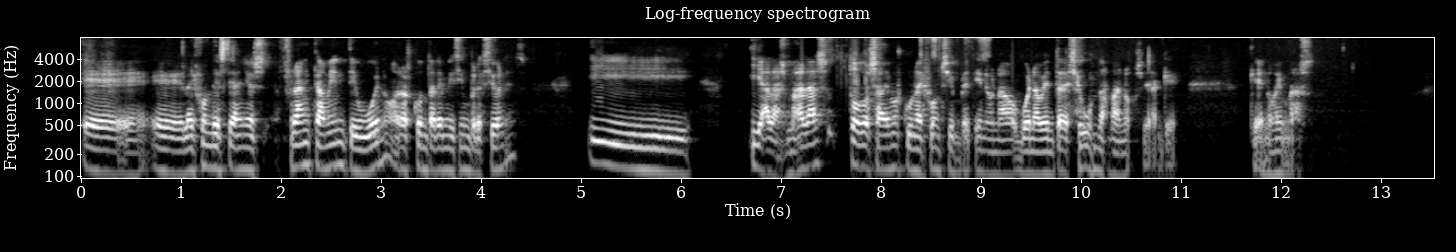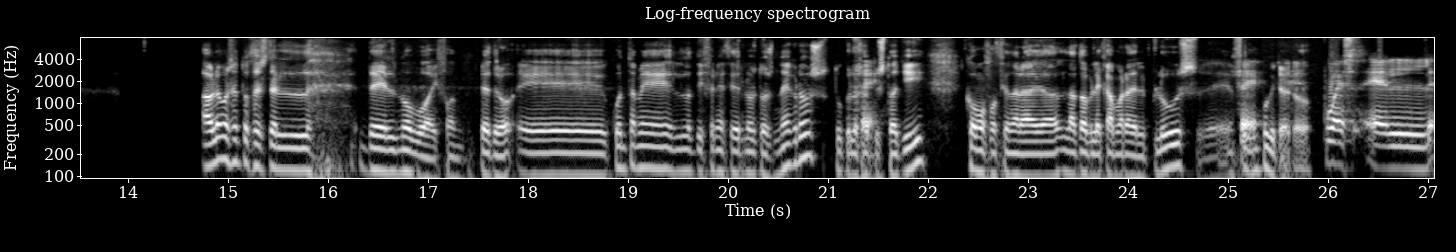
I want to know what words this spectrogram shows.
el iPhone de este año es francamente bueno, ahora os contaré mis impresiones y, a las malas, todos sabemos que un iPhone siempre tiene una buena venta de segunda mano, o sea que, no hay más. Hablemos entonces del, nuevo iPhone. Pedro, eh, cuéntame la diferencia de los dos negros, tú que los has visto allí, cómo funciona la, doble cámara del Plus, eh, en fin, un poquito de todo. Pues el,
